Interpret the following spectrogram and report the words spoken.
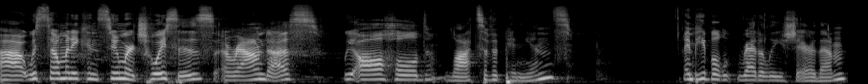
Uh, with so many consumer choices around us, we all hold lots of opinions, and people readily share them.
